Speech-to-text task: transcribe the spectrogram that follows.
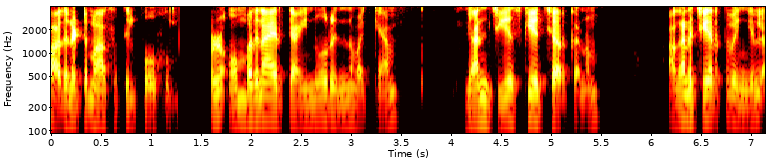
പതിനെട്ട് മാസത്തിൽ പോകും. അപ്പോൾ ഒമ്പതിനായിരത്തി അഞ്ഞൂറ് എന്ന് വയ്ക്കാം. ഞാൻ ജി എസ് ടിയെ ചേർക്കണം. അങ്ങനെ ചേർത്തുവെങ്കിൽ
